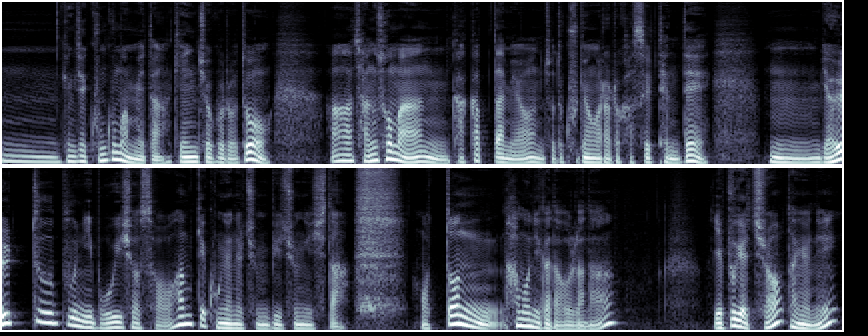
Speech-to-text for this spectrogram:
음, 굉장히 궁금합니다. 개인적으로도, 아, 장소만 가깝다면 저도 구경을 하러 갔을 텐데, 음, 12분이 모이셔서 함께 공연을 준비 중이시다. 어떤 하모니가 나올라나? 예쁘겠죠? 당연히.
